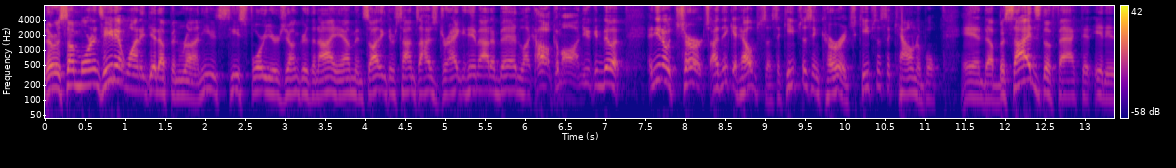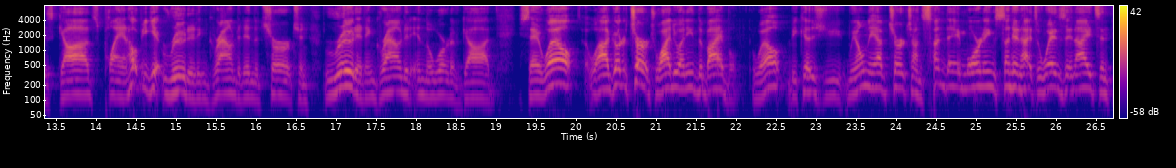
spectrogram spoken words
there were some mornings he didn't want to get up and run. He's, he's four years younger than I am. And so I think there's times I was dragging him out of bed, like, oh, come on, you can do it. And you know, church, I think it helps us. It keeps us encouraged, keeps us accountable. And uh, besides the fact that it is God's plan, hope you get rooted and grounded in the church and rooted and grounded in the Word of God. You say, well, well I go to church. Why do I need the Bible? Well, because you, we only have church on Sunday mornings, Sunday nights, and Wednesday nights, and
